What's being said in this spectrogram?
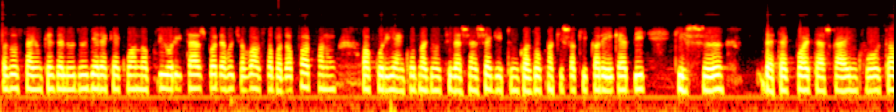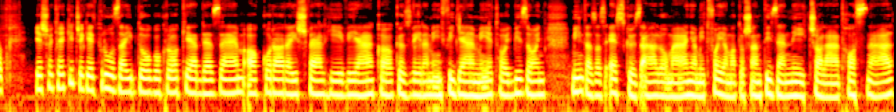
az osztályon kezelődő gyerekek vannak prioritásban, de hogyha van szabad apartmanunk, akkor ilyenkor nagyon szívesen segítünk azoknak is, akik a régebbi kis beteg pajtáskáink voltak. És hogyha egy kicsikét prózaibb dolgokról kérdezem, akkor arra is felhívják a közvélemény figyelmét, hogy bizony mindaz az eszközállomány, amit folyamatosan 14 család használ,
